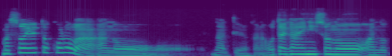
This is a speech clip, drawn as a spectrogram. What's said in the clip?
まあ、そういうところは、あのなんていうのかな、お互いにその、あの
